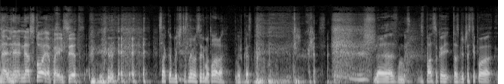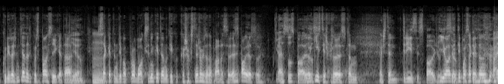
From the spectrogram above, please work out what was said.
Ne, ne, nestoja pailsėti. Sako, bet šitas laivas turi motorą. Nu ir kas? Ne, Pasakoja, tas bičias tipo, kur yra žinutė, kur spausti reikia tą. Jo. Mm. Sakė, ten tipo pro boksininkai, ten kažkoks nežinau, ten apradas yra. Esi spaudęs. Esu spaudęs. Vaikystėje aš kažkada esu ten. Aš ten trys įspaudžiau. Jo, tai tipo sakė, ten. Ai,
